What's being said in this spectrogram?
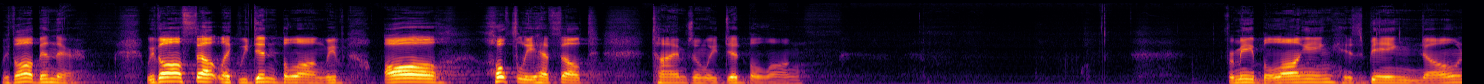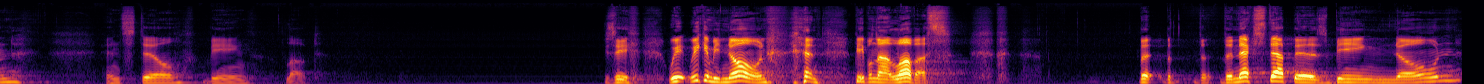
We've all been there. We've all felt like we didn't belong. We've all hopefully have felt times when we did belong. For me, belonging is being known and still being loved. You see, we, we can be known and people not love us. But, but the, the next step is being known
